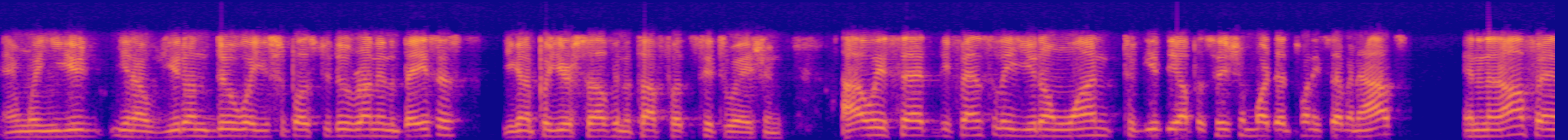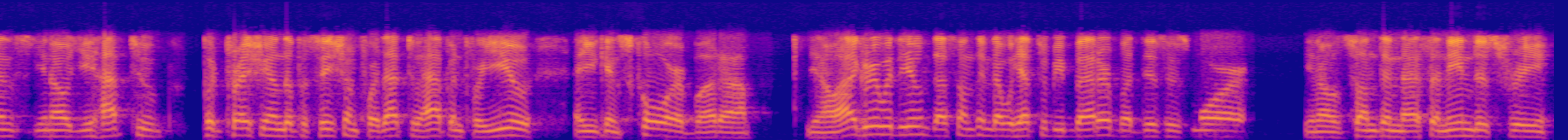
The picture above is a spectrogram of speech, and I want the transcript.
and when you you know you don't do what you're supposed to do running the bases, you're going to put yourself in a tough situation. I always said defensively, you don't want to give the opposition more than 27 outs. And in an offense, you know, you have to put pressure on the position for that to happen for you, and you can score. But uh, you know, I agree with you. That's something that we have to be better. But this is more, you know, something that's an industry.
